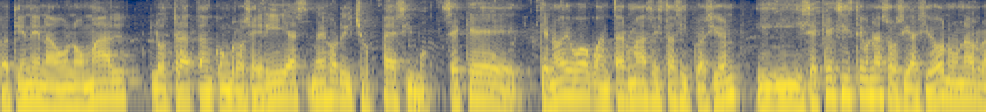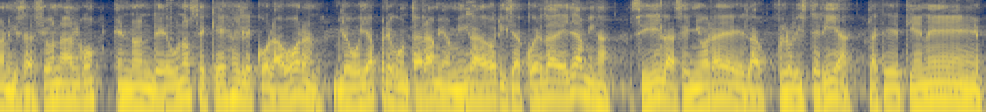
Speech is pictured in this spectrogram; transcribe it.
Lo atienden a uno mal, lo tratan con groserías, mejor dicho, pésimo. Sé que, que no debo aguantar más esta situación y, y sé que existe una asociación, una organización, algo en donde uno se queja y le colaboran. Le voy a preguntar a mi amiga Dori, ¿se acuerda de ella, mija? Sí, la señora de la floristería, la que tiene,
